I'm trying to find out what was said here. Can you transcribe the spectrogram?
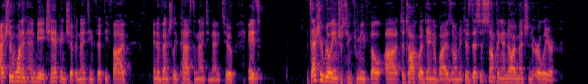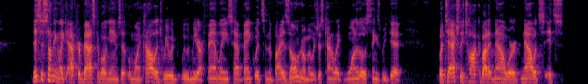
Actually, won an NBA championship in 1955, and eventually passed in 1992. And it's it's actually really interesting for me, Phil, uh, to talk about Daniel Biasone because this is something I know I mentioned earlier. This is something like after basketball games at Le Moyne College, we would we would meet our families, have banquets in the Biasone room. It was just kind of like one of those things we did. But to actually talk about it now, where now it's it's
